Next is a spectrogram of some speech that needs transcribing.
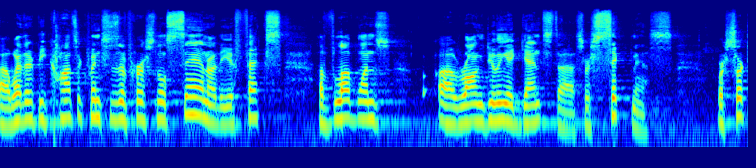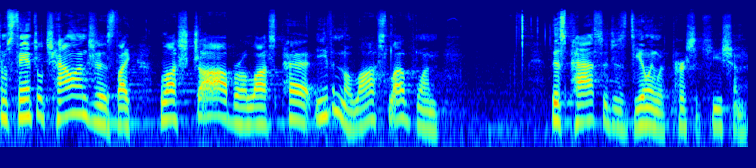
uh, whether it be consequences of personal sin or the effects of loved ones' uh, wrongdoing against us, or sickness, or circumstantial challenges like lost job or a lost pet, even a lost loved one. This passage is dealing with persecution.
